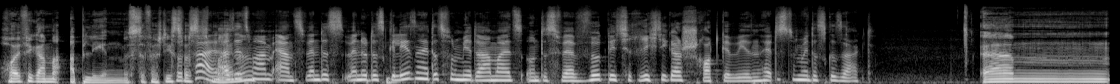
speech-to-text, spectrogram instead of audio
häufiger mal ablehnen müsste. Verstehst du, was ich meine? Also jetzt mal im Ernst, wenn, das, wenn du das gelesen hättest von mir damals und es wäre wirklich richtiger Schrott gewesen, hättest du mir das gesagt? Ähm,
